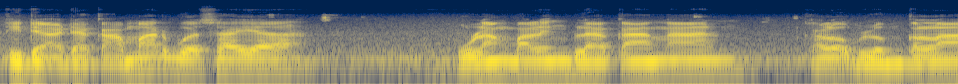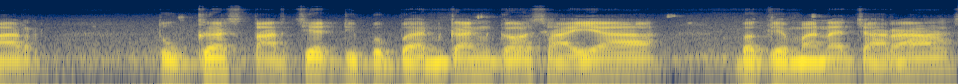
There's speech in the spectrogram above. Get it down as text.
Tidak ada kamar buat saya, pulang paling belakangan kalau belum kelar tugas target dibebankan ke saya bagaimana cara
